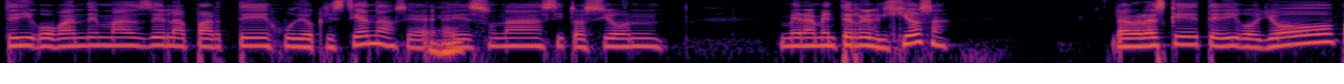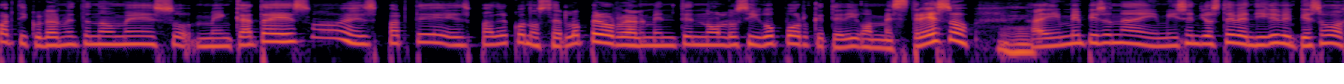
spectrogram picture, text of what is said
te digo, van de más de la parte judio-cristiana, o sea, es una situación meramente religiosa. La verdad es que te digo, yo particularmente no me me encanta eso, es parte es padre conocerlo, pero realmente no lo sigo porque te digo, me estreso. Ahí me empiezan a y me dicen Dios te bendiga y me empiezo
